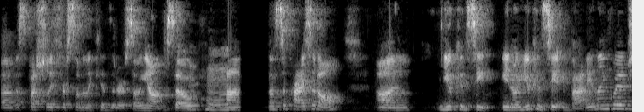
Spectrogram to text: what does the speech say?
Um, especially for some of the kids that are so young. So Mhm. um, not surprised at all. Um, you can see, you know, you can see it in body language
